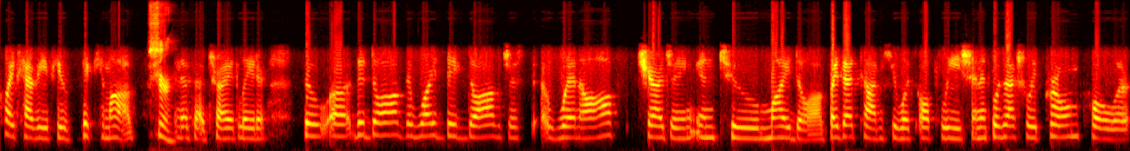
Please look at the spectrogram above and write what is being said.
quite heavy if you pick him up. Sure. And as I try it later. So uh, the dog, the white big dog, just went off, charging into my dog. By that time, he was off leash, and it was actually prone collar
